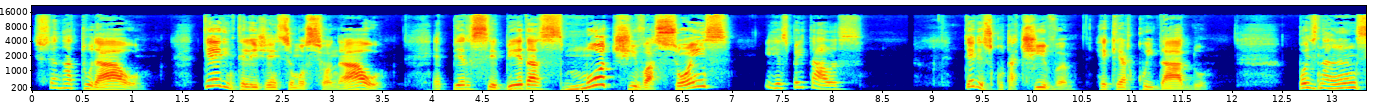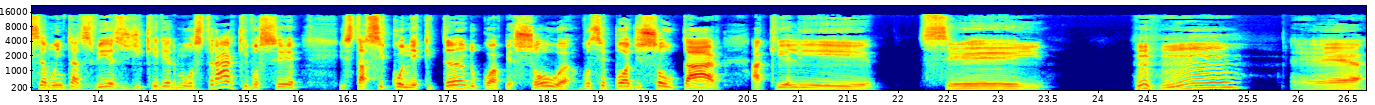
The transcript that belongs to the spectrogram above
Isso é natural. Ter inteligência emocional é perceber as motivações e respeitá-las. Ter escutativa requer cuidado, pois na ânsia muitas vezes de querer mostrar que você está se conectando com a pessoa, você pode soltar aquele sei. Uhum. É.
